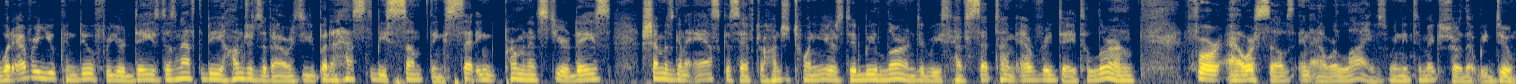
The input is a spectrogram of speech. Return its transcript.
whatever you can do for your days. Doesn't have to be hundreds of hours, but it has to be something, setting permanence to your days. Shem is going to ask us after 120 years, did we learn? Did we have set time every day to learn for ourselves in our lives? We need to make sure that we do.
